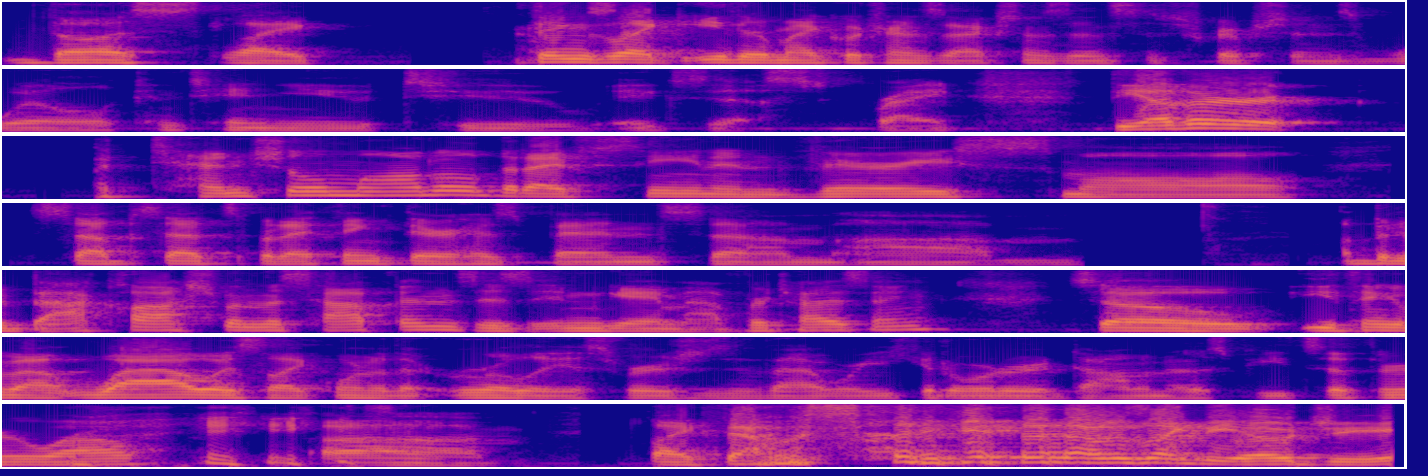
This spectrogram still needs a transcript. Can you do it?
thus like things like either microtransactions and subscriptions will continue to exist, right? The other potential model that I've seen in very small subsets, but I think there has been some um, a bit of backlash when this happens is in-game advertising. So you think about WoW is like one of the earliest versions of that, where you could order a Domino's pizza through WoW Right. um like that was like that was like the og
